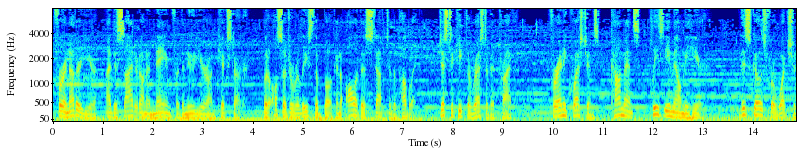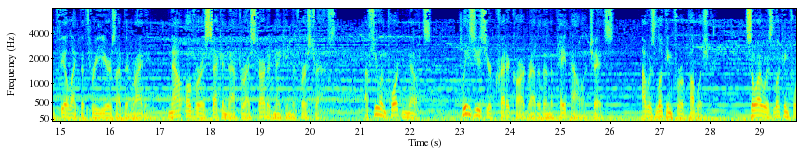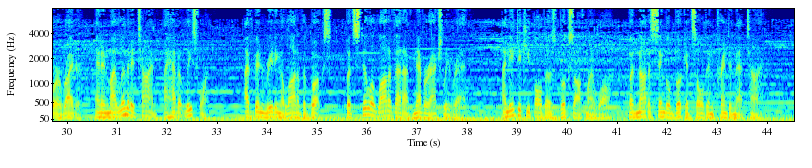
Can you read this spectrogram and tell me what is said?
For another year, I decided on a name for the new year on Kickstarter, but also to release the book and all of this stuff to the public, just to keep the rest of it private. For any questions, comments, please email me here. This goes for what should feel like the three years I've been writing, now over a second after I started making the first drafts. A few important notes. Please use your credit card rather than the PayPal or Chase. I was looking for a publisher. So I was looking for a writer, and in my limited time, I have at least one. I've been reading a lot of the books, but still a lot of that I've never actually read. I need to keep all those books off my wall, but not a single book had sold in print in that time.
